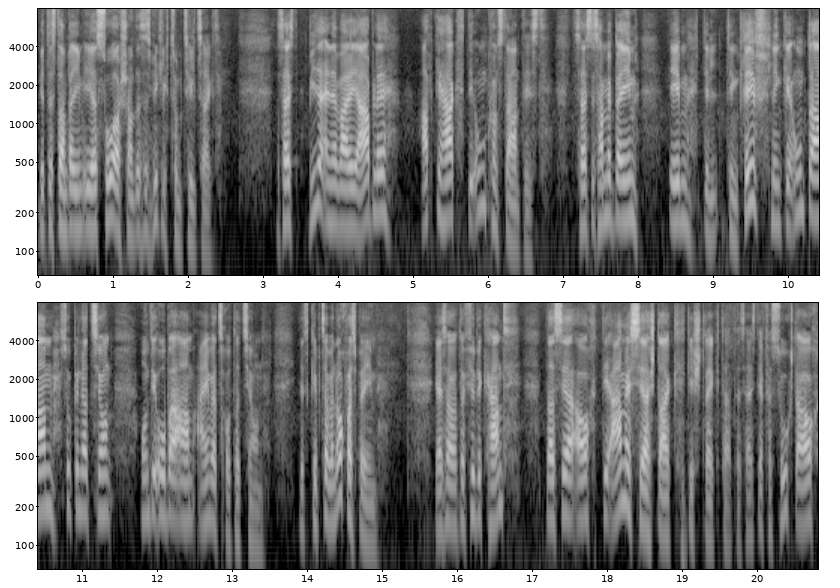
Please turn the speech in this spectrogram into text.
wird es dann bei ihm eher so ausschauen, dass es wirklich zum Ziel zeigt. Das heißt, wieder eine Variable abgehackt, die unkonstant ist. Das heißt, jetzt haben wir bei ihm eben den, den Griff, linke Unterarm, Supination und die Oberarm-Einwärtsrotation. Jetzt gibt es aber noch was bei ihm. Er ist auch dafür bekannt, dass er auch die Arme sehr stark gestreckt hat. Das heißt, er versucht auch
